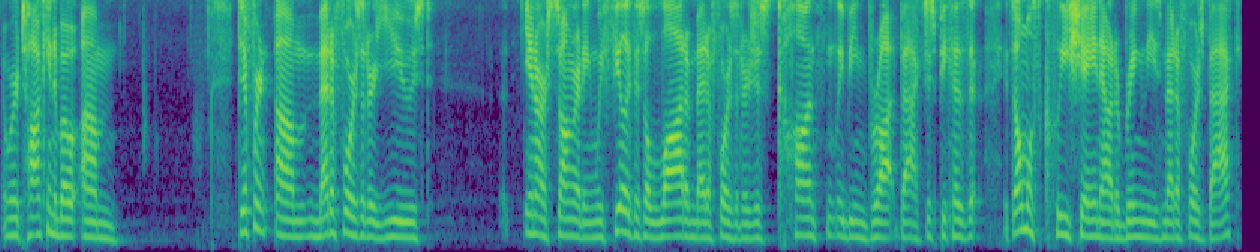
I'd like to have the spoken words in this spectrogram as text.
and we were talking about um, different um, metaphors that are used in our songwriting. We feel like there's a lot of metaphors that are just constantly being brought back just because it's almost cliche now to bring these metaphors back.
